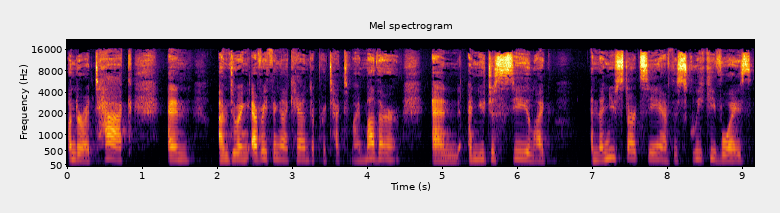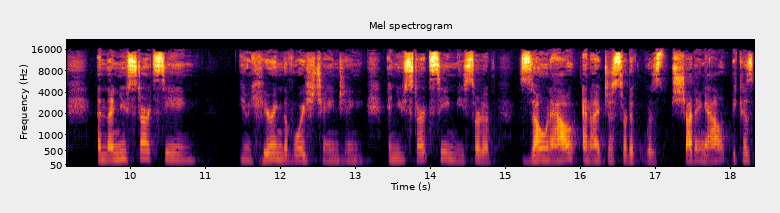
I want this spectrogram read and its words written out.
under attack and i'm doing everything i can to protect my mother and and you just see like and then you start seeing i have this squeaky voice and then you start seeing you know hearing the voice changing and you start seeing me sort of zone out and i just sort of was shutting out because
